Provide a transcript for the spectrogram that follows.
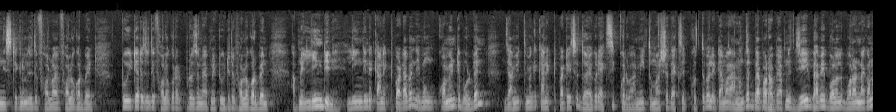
ইনস্টাগ্রামে যদি ফলো হয় ফলো করবেন টুইটারে যদি ফলো করার প্রয়োজন হয়, আপনি টুইটারে ফলো করবেন, আপনি লিঙ্কডিনে লিঙ্কডিনে কানেক্ট পাঠাবেন এবং কমেন্টে বলবেন যে আমি তোমাকে কানেক্ট পাঠিয়েছি, দয়া করে অ্যাকসেপ্ট করব, আমি তোমার সাথে অ্যাকসেপ্ট করতে পারলে এটা আমার আনন্দের ব্যাপার হবে। আপনি যেইভাবে বলার বলার না কেন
